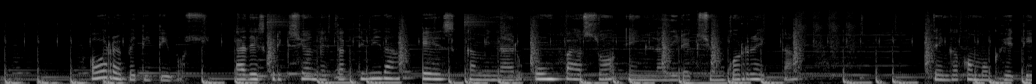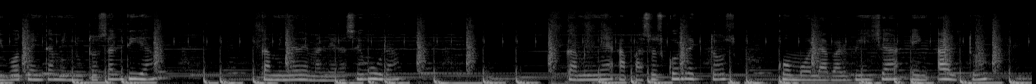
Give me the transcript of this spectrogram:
o repetitivos. La descripción de esta actividad es caminar un paso en la dirección correcta, tenga como objetivo 30 minutos al día, camine de manera segura, camine a pasos correctos como la barbilla en alto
